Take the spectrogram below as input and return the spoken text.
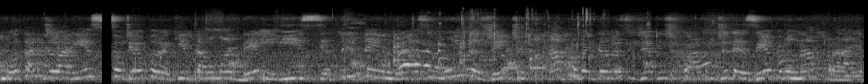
Boa tarde, Larissa. O dia por aqui está uma delícia. 31 graus e muita gente aproveitando esse dia 24 de dezembro na praia.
